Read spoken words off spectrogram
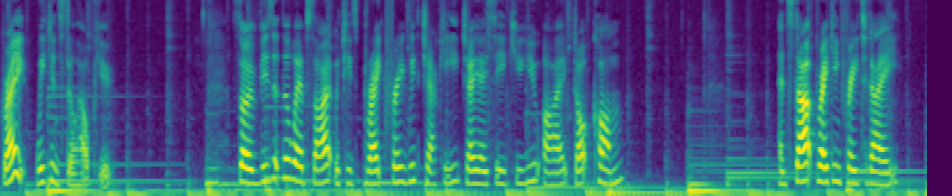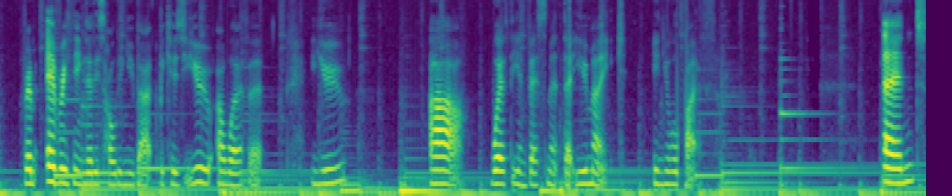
great, we can still help you. So visit the website, which is breakfreewithjacqui, J A C Q U I dot com, and start breaking free today from everything that is holding you back because you are worth it. You are worth the investment that you make in your life. And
